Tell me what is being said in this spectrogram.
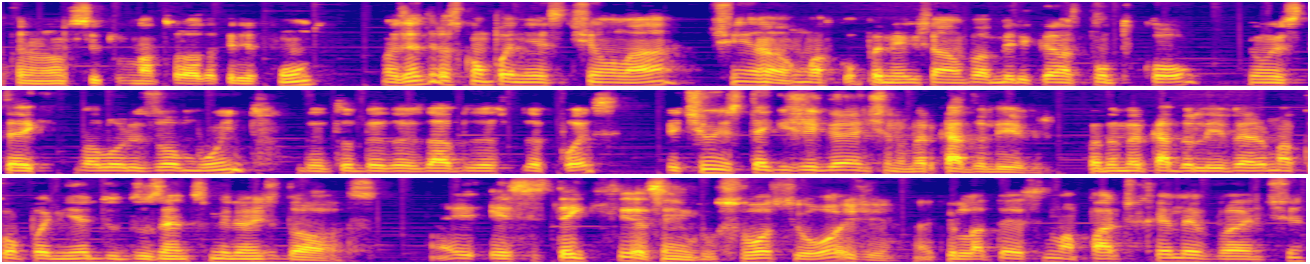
terminando o ciclo natural daquele fundo. Mas entre as companhias que tinham lá, tinha uma companhia que chamava Americanas.com, que um stake que valorizou muito dentro do B2W depois, e tinha um stake gigante no Mercado Livre, quando o Mercado Livre era uma companhia de 200 milhões de dólares. Esse stake, assim, se fosse hoje, aquilo lá teria sido uma parte relevante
